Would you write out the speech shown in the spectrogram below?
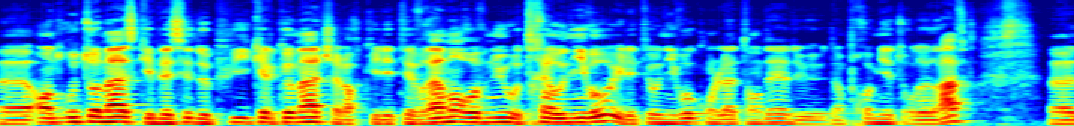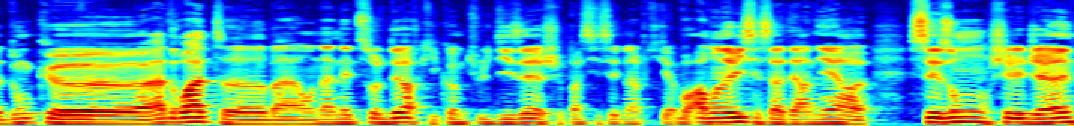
Andrew Thomas qui est blessé depuis quelques matchs alors qu'il était vraiment revenu au très haut niveau, il était au niveau qu'on l'attendait d'un premier tour de draft. Euh, donc euh, à droite, euh, bah, on a Ned Solder qui, comme tu le disais, je sais pas si c'est de l'implication. Bon, à mon avis, c'est sa dernière saison chez les Giants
